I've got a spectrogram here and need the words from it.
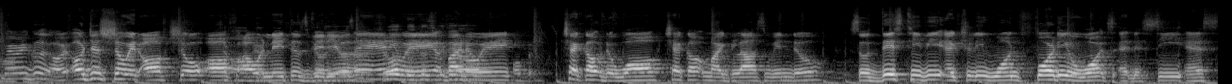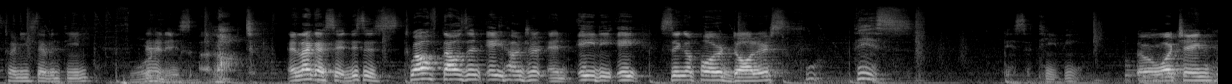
Very good. Or, or just show it off, show off Show our latest Yeah, videos. yeah. Hey, anyway, latest by the way, check out the wall, check out my glass window. So this TV actually won 40 awards at the CES 2017. That is a lot. And like I said, this is 12,888 Singapore dollars. This is a TV. So we're watching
